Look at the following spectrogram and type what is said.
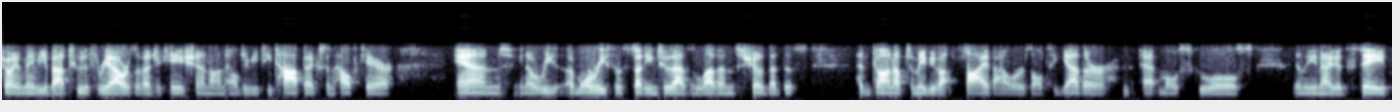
showing maybe about two to three hours of education on LGBT topics and healthcare. And you know, re- a more recent study in 2011 showed that this had gone up to maybe about five hours altogether at most schools in the United States,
